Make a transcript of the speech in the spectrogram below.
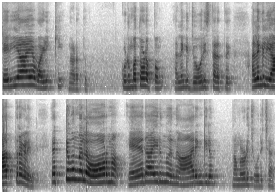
ശരിയായ വഴിക്ക് നടത്തും. കുടുംബത്തോടൊപ്പം അല്ലെങ്കിൽ ജോലി സ്ഥലത്ത് അല്ലെങ്കിൽ യാത്രകളിൽ ഏറ്റവും നല്ല ഓർമ്മ ഏതായിരുന്നു എന്ന് ആരെങ്കിലും നമ്മളോട് ചോദിച്ചാൽ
